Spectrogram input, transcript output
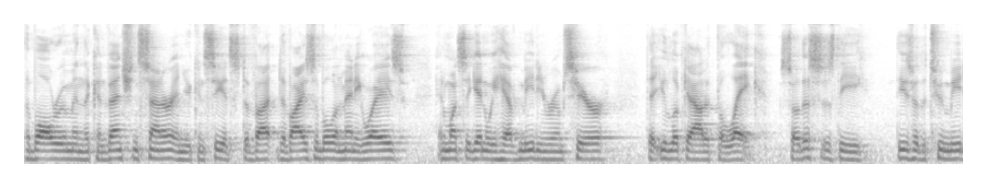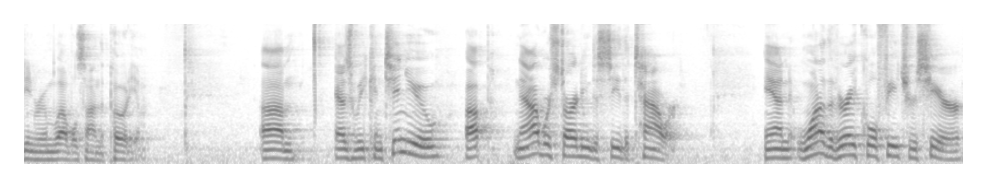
the, ballroom in the convention center. And you can see it's divi divisible in many ways. And once again, we have meeting rooms here that you look out at the lake. So this is the, these are the two meeting room levels on the podium. Um, as we continue up, now we're starting to see the tower. And one of the very cool features here,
